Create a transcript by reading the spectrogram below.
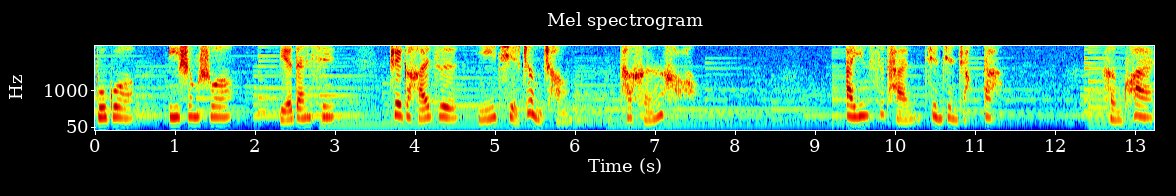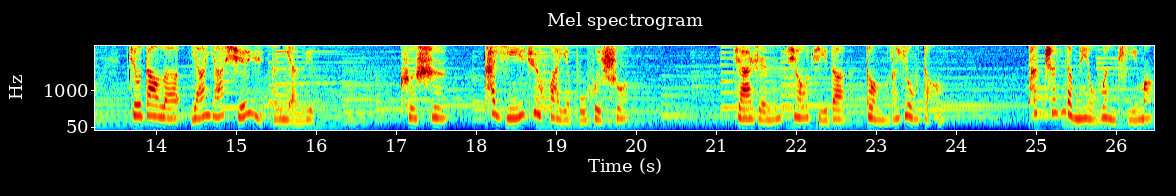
不过医生说。别担心，这个孩子一切正常，他很好。爱因斯坦渐渐长大，很快就到了牙牙学语的年龄。可是他一句话也不会说。家人焦急的等了又等，他真的没有问题吗？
